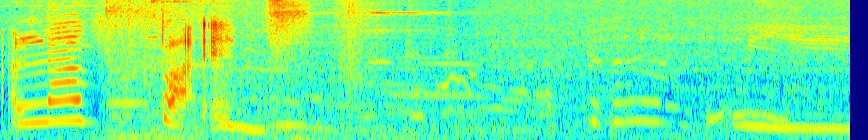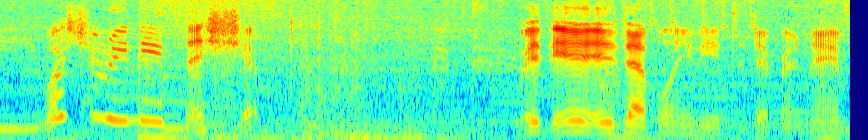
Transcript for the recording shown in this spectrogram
I love buttons. Should we name this ship? It, it, it definitely needs a different name.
